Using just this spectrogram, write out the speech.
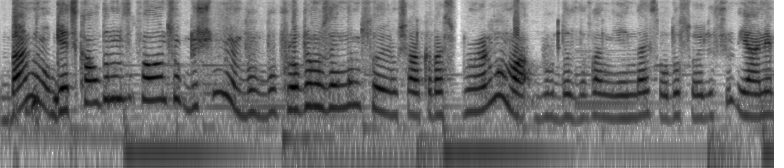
Ben geç kaldığımızı falan çok düşünmüyorum. Bu, bu program üzerinde mi söylemiş arkadaş bilmiyorum ama burada zaten yayındaysa o da söylesin. Yani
